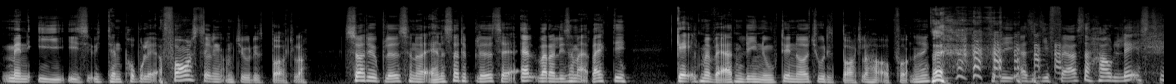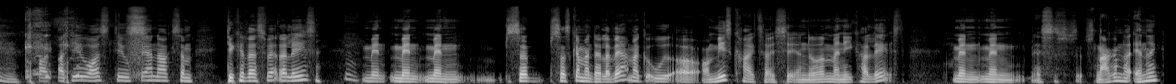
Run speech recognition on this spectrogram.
men i, i, i den populære forestilling om Judith Butler, så er det jo blevet til noget andet. Så er det blevet til alt, hvad der ligesom er rigtig galt med verden lige nu, det er noget, Judith Butler har opfundet. Ikke? Fordi altså, de færreste har jo læst hende, og, og det er jo også det er jo fair nok, som det kan være svært at læse. Men, men, men så, så skal man da lade være med at gå ud og, og miskarakterisere noget, man ikke har læst. Men, men altså, snak om noget andet, ikke?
